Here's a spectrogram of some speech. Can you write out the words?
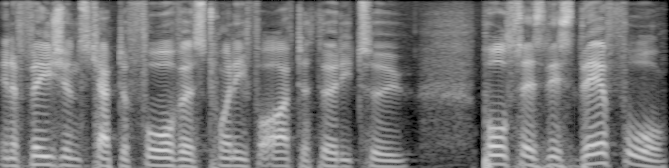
In Ephesians chapter 4 verse 25 to 32, Paul says this, therefore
